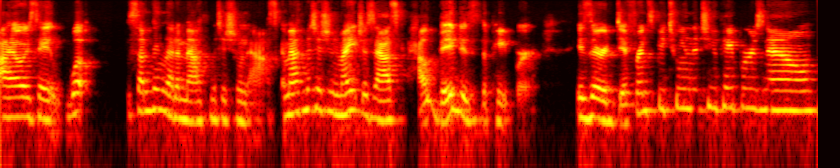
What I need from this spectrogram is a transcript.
i always say what something that a mathematician would ask. A mathematician might just ask how big is the paper? Is there a difference between the two papers now?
